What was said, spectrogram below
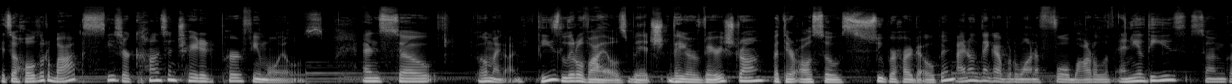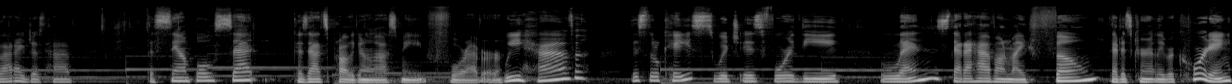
It's a whole little box. These are concentrated perfume oils. And so Oh my god. These little vials, bitch, they are very strong, but they're also super hard to open. I don't think I would want a full bottle of any of these, so I'm glad I just have the sample set, because that's probably gonna last me forever. We have this little case, which is for the lens that I have on my phone that is currently recording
